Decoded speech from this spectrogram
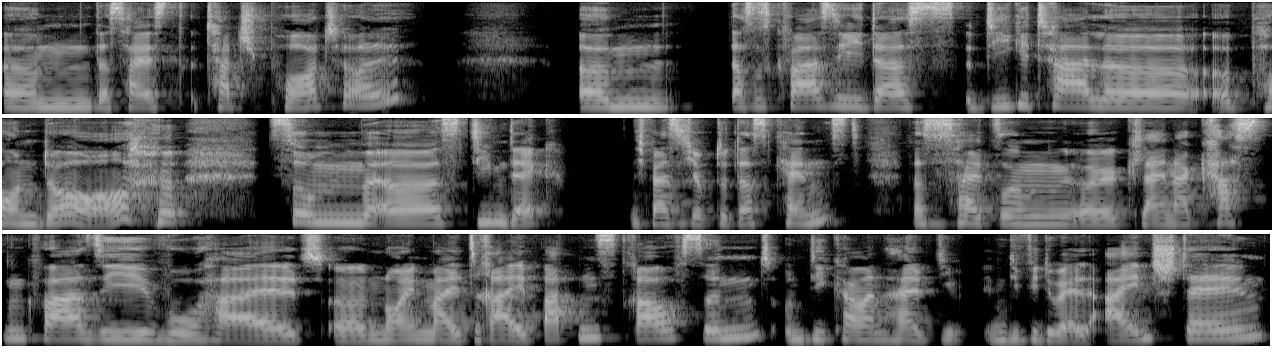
Ähm, das heißt Touch Portal. Ähm, das ist quasi das digitale äh, Pendant zum äh, Steam Deck. Ich weiß nicht, ob du das kennst. Das ist halt so ein äh, kleiner Kasten quasi, wo halt äh, neun mal drei Buttons drauf sind und die kann man halt individuell einstellen.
